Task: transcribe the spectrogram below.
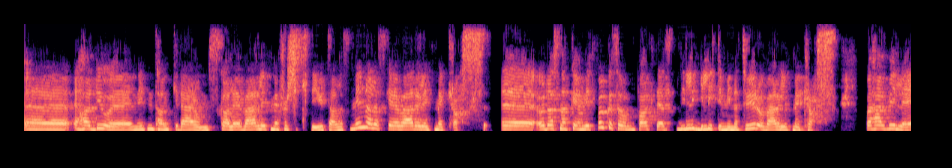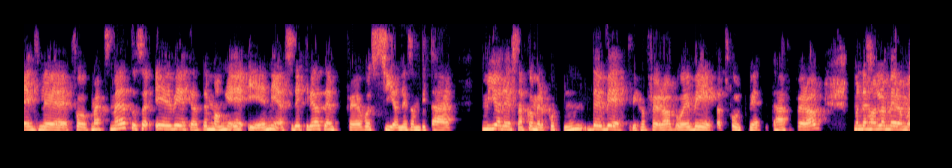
Jeg hadde jo en liten tanke der om skal jeg være litt mer forsiktig i uttalelsen min, eller skal jeg være litt mer krass. Eh, og da snakker jeg med litt folk, og så valgte jeg det ligger litt i min natur å være litt mer krass. For her vil jeg egentlig få oppmerksomhet, og så jeg vet jeg at mange er enige. Så det er ikke det at jeg prøver å si at liksom, dette her mye av det jeg snakker om i rapporten, det vet vi fra før av, og jeg vet at folk vet dette her fra før av. Men det handler mer om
